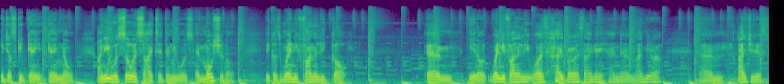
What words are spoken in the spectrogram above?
He just keep getting getting no, and he was so excited and he was emotional because when he finally got, um, you know, when he finally was hi Sage and um, Amira um, Angeles,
